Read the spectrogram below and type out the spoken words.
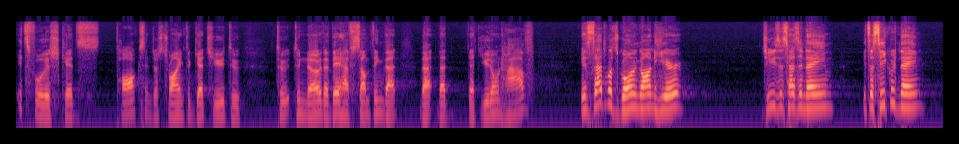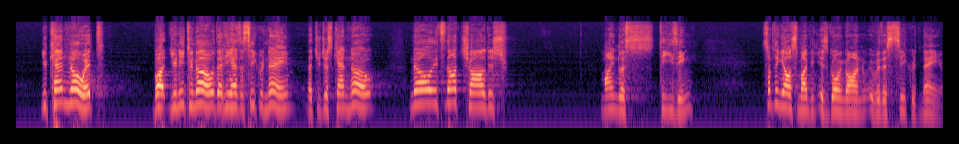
It's foolish, kids talks and just trying to get you to, to, to know that they have something that, that, that, that you don't have. Is that what's going on here? Jesus has a name, it's a secret name. You can't know it, but you need to know that he has a secret name that you just can't know. No, it's not childish, mindless teasing. Something else might be, is going on with this secret name.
